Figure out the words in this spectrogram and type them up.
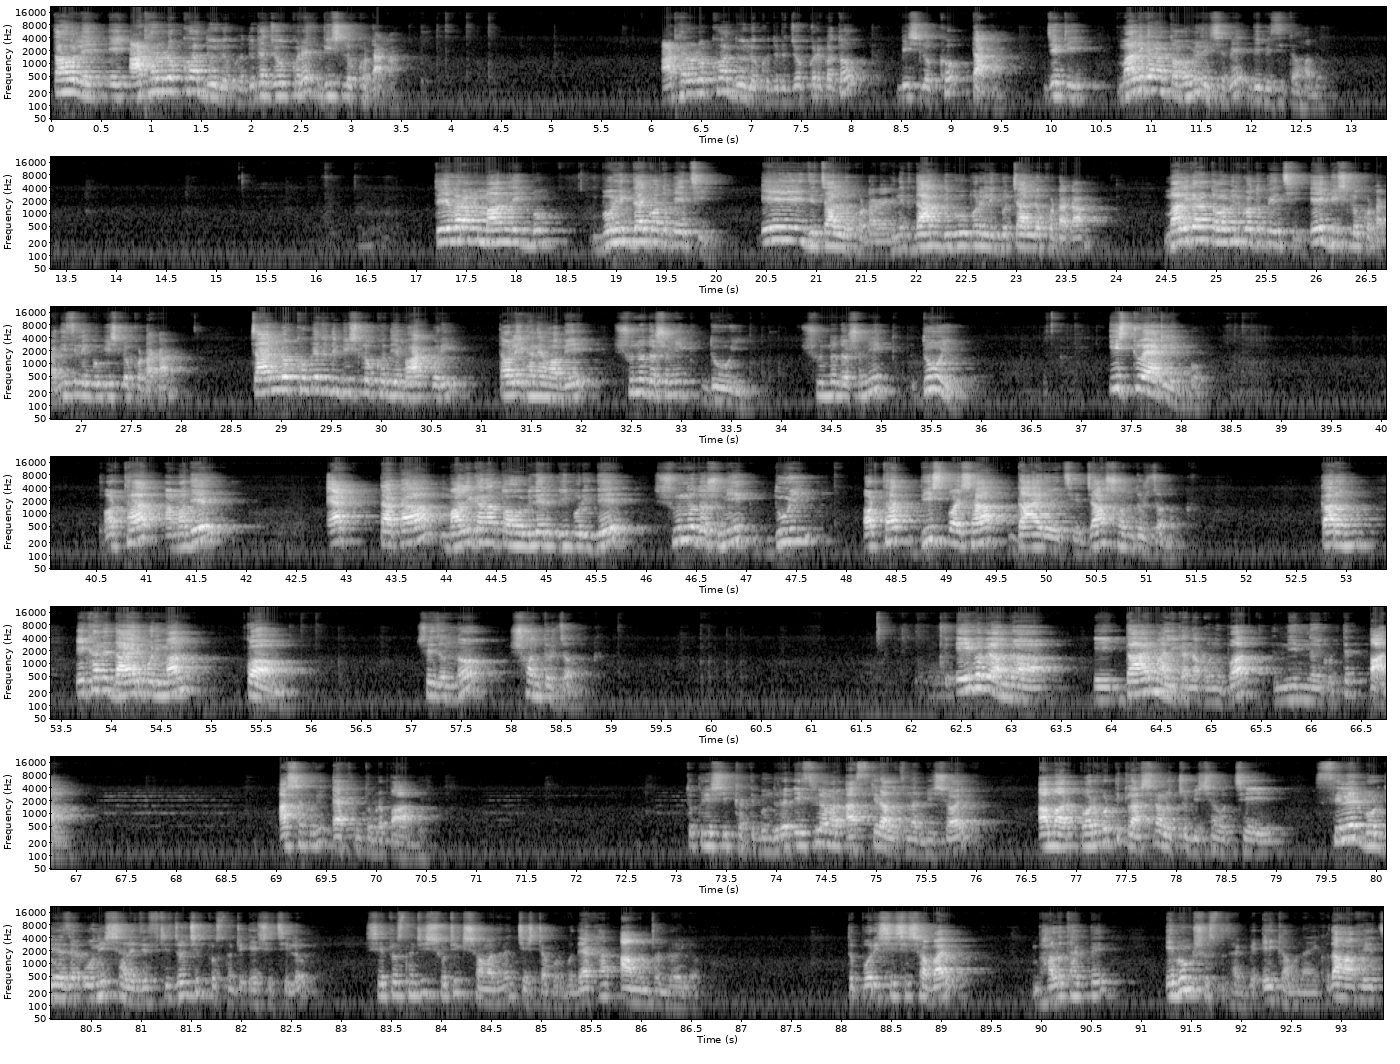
তাহলে এই আঠারো লক্ষ আর দুই লক্ষ দুটা যোগ করে বিশ লক্ষ টাকা। আঠারো লক্ষ আর দুই লক্ষ দুটো যোগ করে কত? বিশ লক্ষ টাকা, যেটি মালিকানা তহবিল হিসেবে বিবেচিত হবে। তো এবার আমরা মান লিখব। বহির্দায় কত পেয়েছি? এই যে চার লক্ষ টাকা, এখানে দাগ দিব, উপরে লিখব চার লক্ষ টাকা। মালিকানা তহবিল কত পেয়েছি? এই বিশ লক্ষ টাকা, নিচে লিখব বিশ লক্ষ টাকা। চার লক্ষকে যদি বিশ লক্ষ দিয়ে ভাগ করি, তাহলে এখানে হবে শূন্য দশমিক দুই, শূন্য দশমিক দুই। ইস্টু এক লিখব। অর্থাৎ আমাদের এক টাকা মালিকানা তহবিলের বিপরীতে শূন্য দশমিক দুই, অর্থাৎ বিশ পয়সা দায় রয়েছে, যা সন্তোষজনক। কারণ এখানে দায়ের পরিমাণ কম, সেজন্য সন্তোষজনক। এইভাবে আমরা এই দায় মালিকানা অনুপাত নির্ণয় করতে পারি। আশা করি এখন তোমরা পারবে। তো প্রিয় শিক্ষার্থী বন্ধুরা, এই ছিল আমার আজকের আলোচনার বিষয়। আমার পরবর্তী ক্লাসের আলোচ্য বিষয় হচ্ছে, সিলেট বোর্ড দুই হাজার উনিশ সালে যে সৃজনশীল প্রশ্নটি এসেছিল, সেই প্রশ্নটি সঠিক সমাধানের চেষ্টা করব। দেখার আমন্ত্রণ রইল। তো পরিশেষে সবাই ভালো থাকবে এবং সুস্থ থাকবে। এই কামনায় খোদা হাফেজ।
